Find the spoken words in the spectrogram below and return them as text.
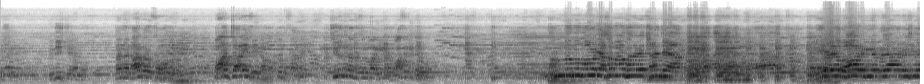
ವಿಷಯ. ಯುಧಿಷ್ಠಿರನು ತನ್ನ ನಾಲ್ವರು ಸಹೋದರರು ಪಾಂಚಾಲೆಯ ಸಹಿತ ಮತ್ತೊಂದು ಸಾಲ ಚಿರುದಿನದ ಸಲುವಾಗಿ ವಾಸಕ್ಕೆ ನಮ್ಮನ್ನು ನೋಡಿ ಅಸಮಾಧಾನವೇ ಧನಂಜಯ. ಏಳು ಬಾರಿಗೆ ಪ್ರಯಾಣ ಬೆಳೆಸಿದೆ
